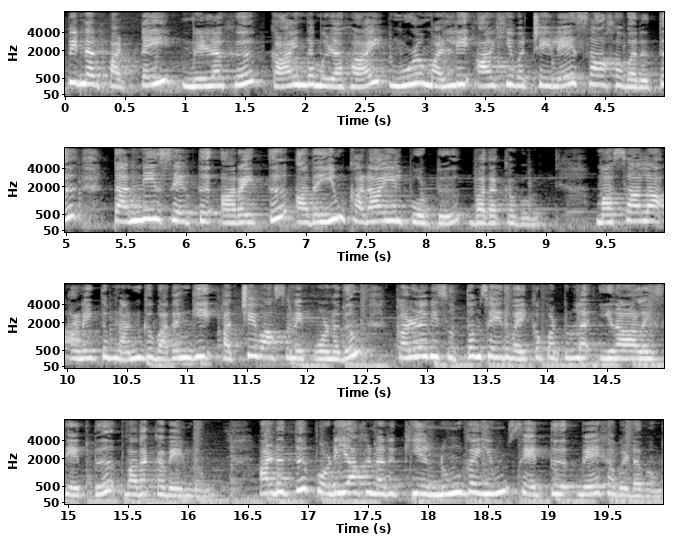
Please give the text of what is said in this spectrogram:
பின்னர் பட்டை மிளகு காய்ந்த மிளகாய் முழு மல்லி ஆகியவற்றை லேசாக வறுத்து தண்ணீர் சேர்த்து அரைத்து அதையும் கடாயில் போட்டு வதக்கவும். மசாலா அனைத்தும் நன்கு வதங்கி பச்சை வாசனை போனதும் கழுவி சுத்தம் செய்து வைக்கப்பட்டுள்ள இறாலை சேர்த்து வதக்க வேண்டும். அடுத்து பொடியாக நறுக்கிய நுங்கையும் சேர்த்து வேக விடவும்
